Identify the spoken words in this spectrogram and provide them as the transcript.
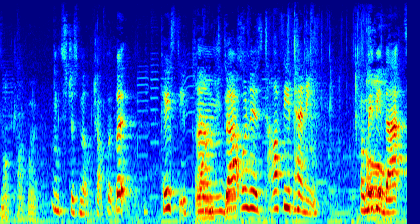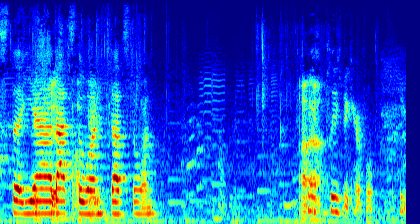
Milk chocolate. It's just milk chocolate, but tasty. Um, that one is toffee penny. Or maybe Oh. that's the yeah, that's the one. That's the one. Uh, Please, please be careful. Please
